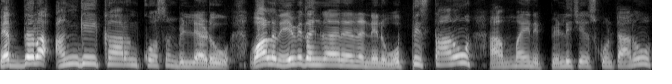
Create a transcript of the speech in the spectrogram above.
పెద్దల అంగీకారం కోసం వెళ్ళాడు. వాళ్ళని ఏ విధంగానైనా నేను ఒప్పిస్తాను ఆ అమ్మాయిని పెళ్ళి చేసుకుంటాను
